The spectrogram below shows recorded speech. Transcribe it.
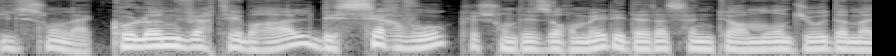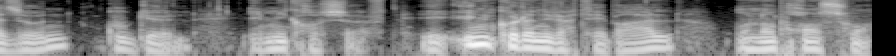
Ils sont la colonne vertébrale des cerveaux que sont désormais les data centers mondiaux d'Amazon, Google et Microsoft. Et une colonne vertébrale, on en prend soin.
